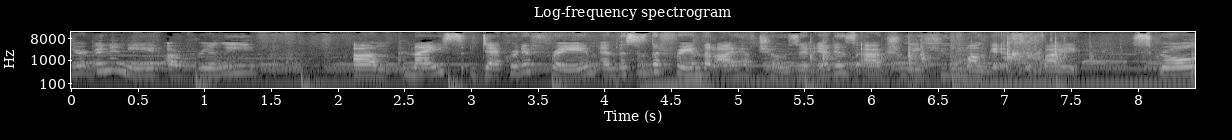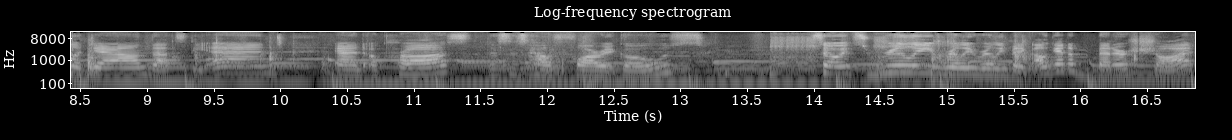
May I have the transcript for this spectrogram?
you're gonna need a really um, nice decorative frame, and this is the frame that I have chosen. It is actually humongous. If I scroll it down, that's the end, and across, this is how far it goes. So it's really, really, really big. I'll get a better shot.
